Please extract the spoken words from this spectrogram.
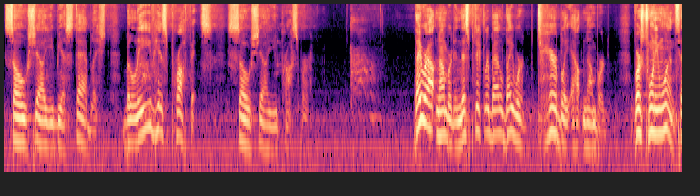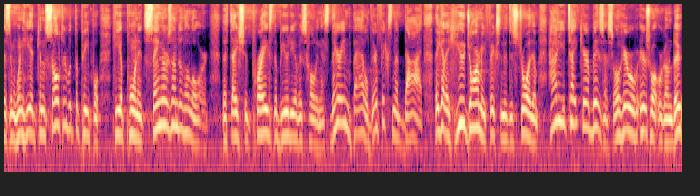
so shall ye be established. Believe his prophets, so shall ye prosper. They were outnumbered in this particular battle, they were terribly outnumbered. Verse 21 says, And when he had consulted with the people, he appointed singers unto the Lord that they should praise the beauty of his holiness. They're in battle. They're fixing to die. They got a huge army fixing to destroy them. How do you take care of business? Well, here, here's what we're going to do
